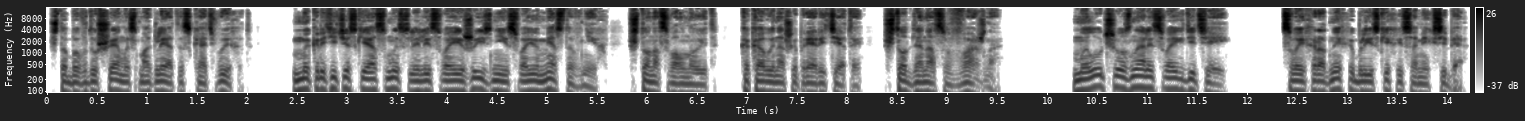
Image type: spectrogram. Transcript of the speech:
чтобы в душе мы смогли отыскать выход. Мы критически осмыслили свои жизни и свое место в них, что нас волнует, каковы наши приоритеты, что для нас важно. Мы лучше узнали своих детей, своих родных и близких и самих себя.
